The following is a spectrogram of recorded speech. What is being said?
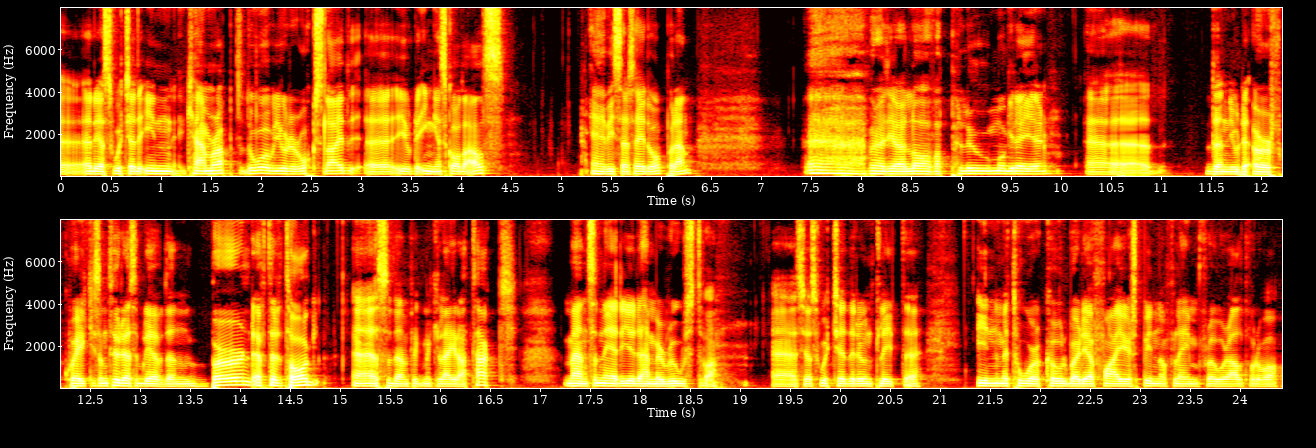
Eh, eller jag switchade in camera up då och gjorde rockslide. Eh, gjorde ingen skada alls. Eh, visade sig då på den. Eh, började göra lava plume och grejer. Eh, den gjorde earthquake. Som tur är så blev den burned efter ett tag. Eh, så den fick mycket lägre attack. Men sen är det ju det här med roost va. Eh, så jag switchade runt lite in med Torcoal började jag fire, spin och Flamethrower allt vad det var.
